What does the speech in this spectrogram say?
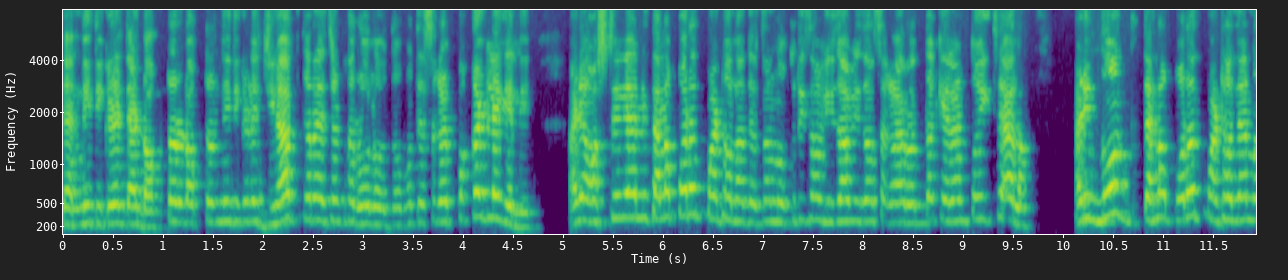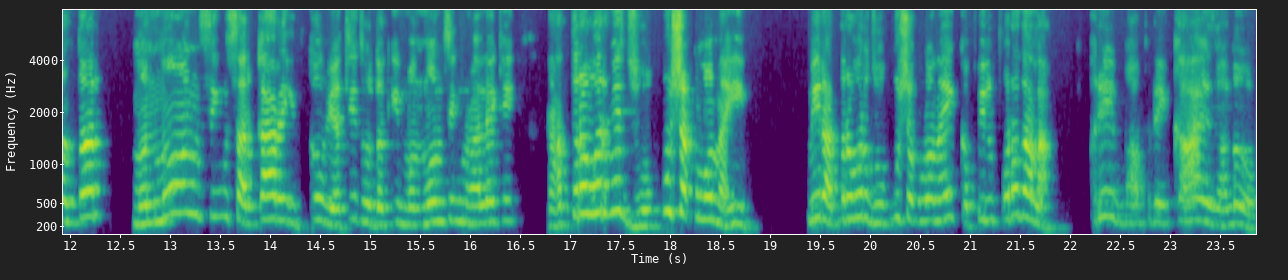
त्यांनी तिकडे त्या डॉक्टर डॉक्टरनी तिकडे जिहाद करायचं ठरवलं होतं. मग ते सगळे पकडले गेले आणि ऑस्ट्रेलियाने त्याला परत पाठवला. त्याचा नोकरीचा विजा विजा सगळा रद्द केला आणि तो इथे आला. आणि मग त्याला परत पाठवल्यानंतर मनमोहन सिंग सरकार इतकं व्यथित होतं, की मनमोहन सिंग म्हणाले, की "रात्रभर मी झोपू शकलो नाही. मी रात्रभर झोपू शकलो नाही. कपिल परत आला." अरे बापरे! काय झालं?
